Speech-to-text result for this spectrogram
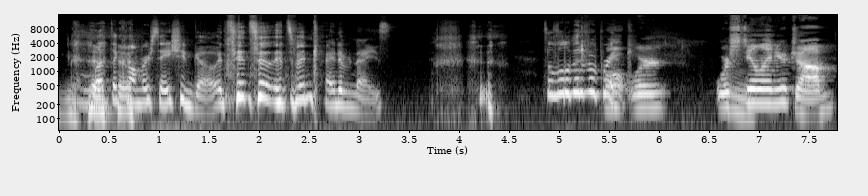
let the conversation go. It's it's it's been kind of nice. It's a little bit of a Well, break. we're we're hmm. stealing your job.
